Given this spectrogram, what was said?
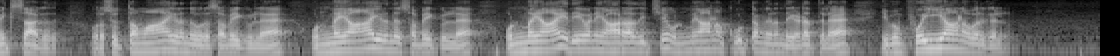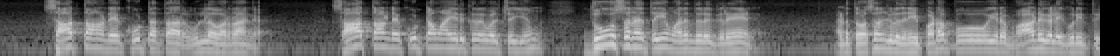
மிக்ஸ் ஆகுது. ஒரு சுத்தமாக இருந்த ஒரு சபைக்குள்ளே உண்மையாக இருந்த சபைக்குள்ளே உண்மையாய் தேவனை ஆராதிச்ச உண்மையான கூட்டம் இருந்த இடத்துல இப்போ பொய்யானவர்கள் சாத்தானுடைய கூட்டத்தார் உள்ளே வர்றாங்க. சாத்தானுடைய கூட்டமாக இருக்கிறவர்கள் செய்யும் தூசணத்தையும் அறிந்திருக்கிறேன். அடுத்த வசனம் சொல்லுது நீ படப்போகிற பாடுகளை குறித்து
